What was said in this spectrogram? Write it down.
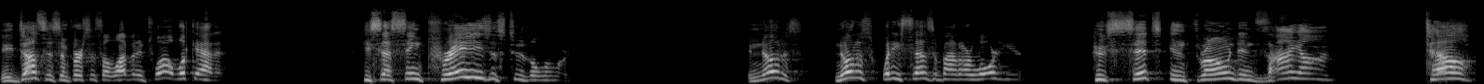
And he does this in verses 11 and 12. Look at it. He says, Sing praises to the Lord. And notice, notice what he says about our Lord here, who sits enthroned in Zion. Tell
